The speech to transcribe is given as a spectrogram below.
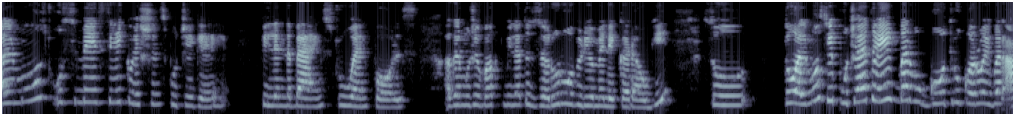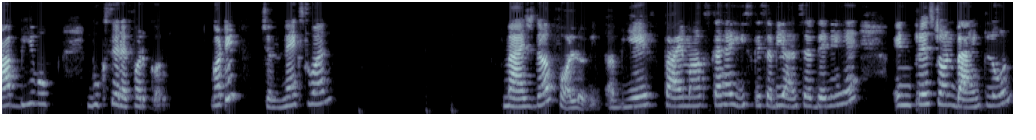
ऑलमोस्ट उसमें से क्वेश्चंस पूछे गए हैं। Fill in the blanks true and false अगर मुझे वक्त मिला तो ज़रूर वो वीडियो में लेकर आऊँगी। सो so, तो ऑलमोस्ट ये पूछा है तो एक बार वो गो थ्रू करो, एक बार आप भी वो बुक से रेफर करो। गॉट इट चलो next one match the following अब ये फाइव मार्क्स का है, इसके सभी आंसर देने हैं। इंटरेस्ट ऑन बैंक लोन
